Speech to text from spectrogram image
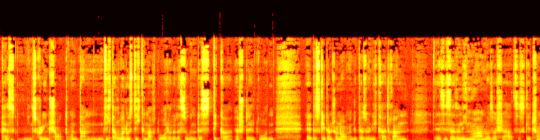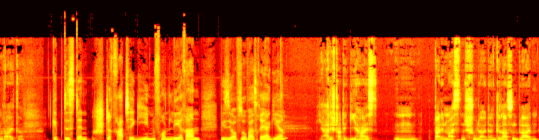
per Screenshot und dann sich darüber lustig gemacht wurde oder das sogenannte Sticker erstellt wurden. Äh, das geht dann schon auch an die Persönlichkeit ran. Es ist also nicht nur harmloser Scherz, es geht schon weiter. Gibt es denn Strategien von Lehrern, wie sie auf sowas reagieren? Ja, die Strategie heißt, bei den meisten Schulleitern gelassen bleiben,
